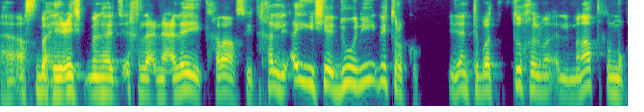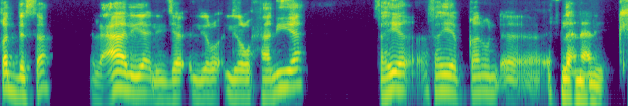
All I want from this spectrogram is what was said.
أصبح يعيش بمنهج اخلعنا عليك خلاص يتخلي أي شيء دوني بيتركه. إذا أنت تبغى تدخل المناطق المقدسة العالية لروحانية فهي فهي بقانون آه، إخلعنا عليك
